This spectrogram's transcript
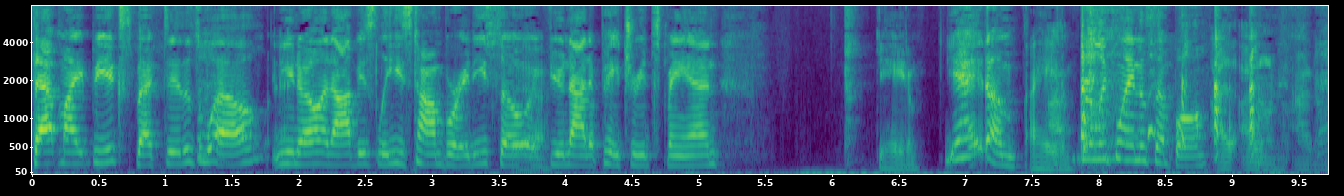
that might be expected as well. You know, and obviously he's Tom Brady. So Yeah. if you're not a Patriots fan, you hate him. you hate him. I hate him. Really plain and simple. I, I don't. I don't.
